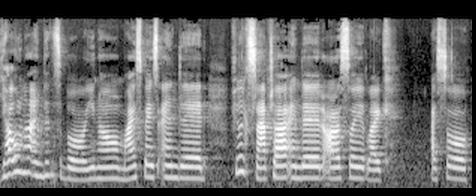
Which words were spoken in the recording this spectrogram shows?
y'all are not invincible. You know, MySpace ended. I feel like Snapchat ended, honestly. Like, I still.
